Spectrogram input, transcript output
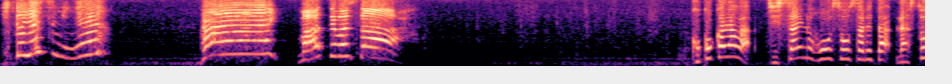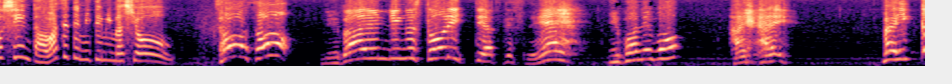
一休みね。はーい。待ってました。ここからは実際の放送されたラストシーンと合わせて見てみましょうネバーエンディングストーリーってやつですね。ネバネバ？はいはい。まあいっか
